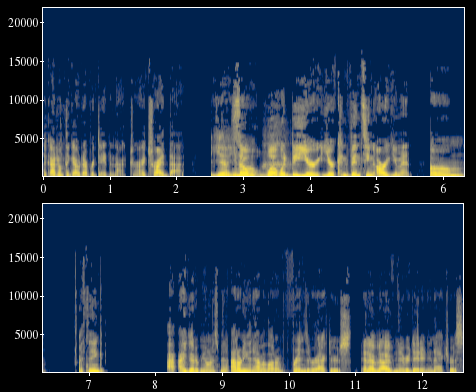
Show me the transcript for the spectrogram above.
Like I don't think I would ever date an actor. I tried that. yeah, you so know. So what would be your your convincing argument? Um, I think I, I got to be honest, man. I don't even have a lot of friends that are actors, and I've I've never dated an actress.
